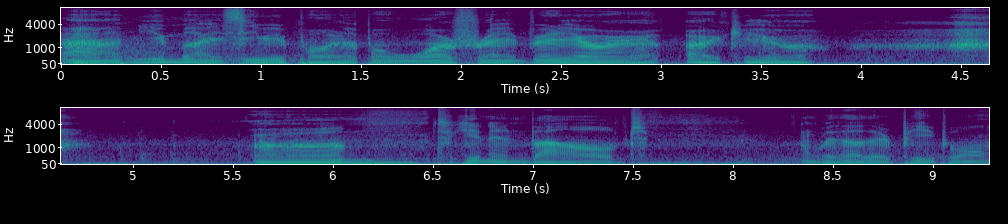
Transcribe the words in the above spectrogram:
Um, you might see me put up a Warframe video or, or two. Um, to get involved with other people.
